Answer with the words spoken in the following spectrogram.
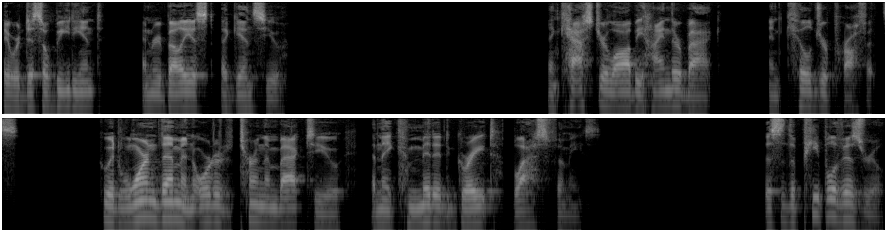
they were disobedient and rebellious against you, and cast your law behind their back and killed your prophets, who had warned them in order to turn them back to you, and they committed great blasphemies. This is the people of Israel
